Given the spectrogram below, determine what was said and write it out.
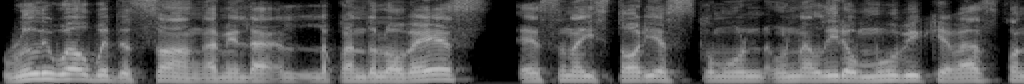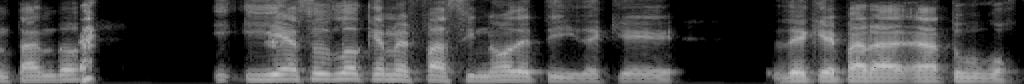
really well with the song. I mean, la, la, cuando lo ves, es una historia, es como un, una little movie que vas contando. y, y, eso es lo que me fascinó de ti, de que, de que para a tu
